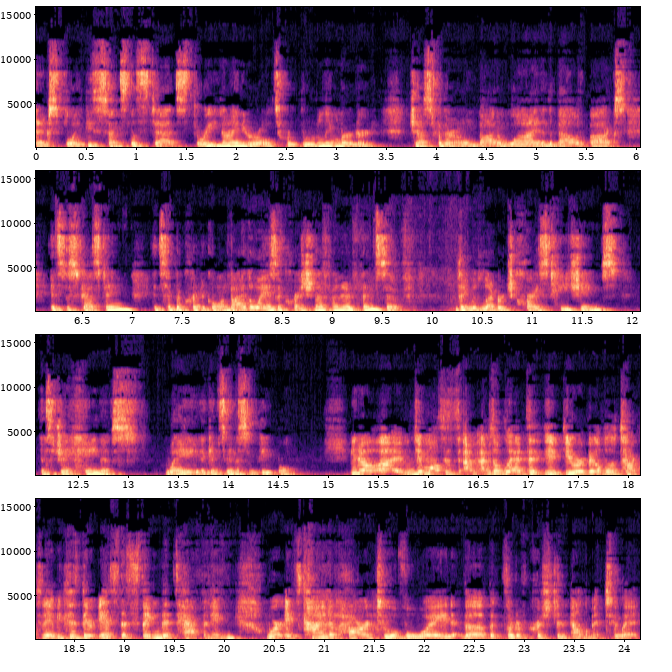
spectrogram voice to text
and exploit these senseless deaths. Three nine year olds were brutally murdered just for their own bottom line in the ballot box. It's disgusting. It's hypocritical. And by the way, as a Christian, I find it offensive they would leverage Christ's teachings in such a heinous way against innocent people. You know, uh, Jim Wallis, I'm, I'm, so glad that you, you, were available to talk today because there is this thing that's happening where it's kind of hard to avoid the, the sort of Christian element to it.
